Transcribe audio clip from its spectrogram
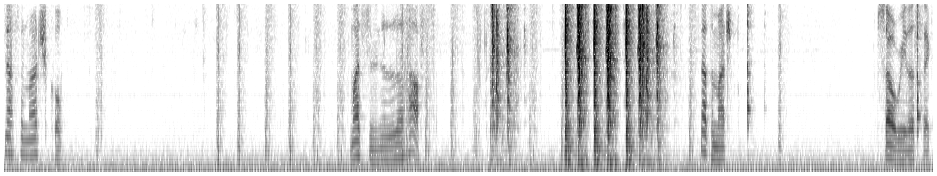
Nothing much. Cool. What's in the little house? Nothing much. So realistic.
